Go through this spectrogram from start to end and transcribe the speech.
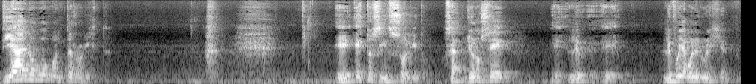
Diálogo con terroristas. Eh, esto es insólito. O sea, yo no sé, eh, eh, les voy a poner un ejemplo.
